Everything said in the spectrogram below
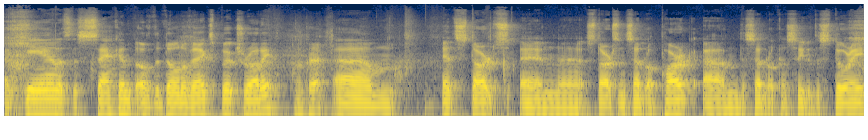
again, it's the second of the Dawn of X books, Roddy. Okay. Um, it starts in uh, starts in Central Park, and the central conceit of the story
